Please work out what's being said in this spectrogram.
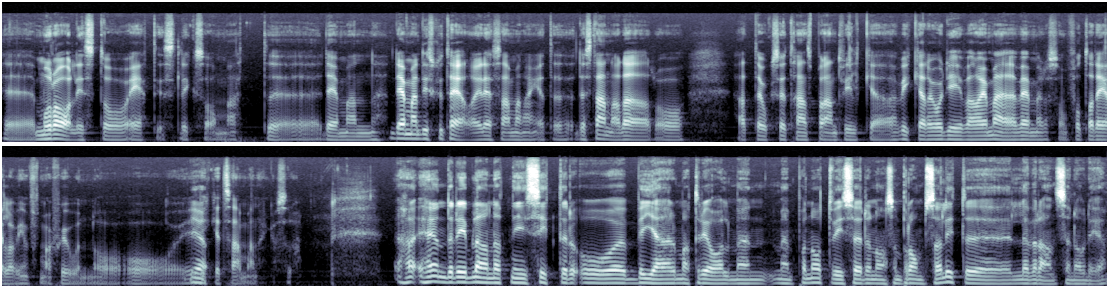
Eh, moraliskt och etiskt liksom. Att Eh, det, man, det man diskuterar i det sammanhanget, det, det stannar där och att det också är transparent vilka, vilka rådgivare är med, vem är det som får ta del av information och, och i ja. vilket sammanhang och sådär. Händer det ibland att ni sitter och begär material men, men på något vis är det någon som bromsar lite leveransen av det?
